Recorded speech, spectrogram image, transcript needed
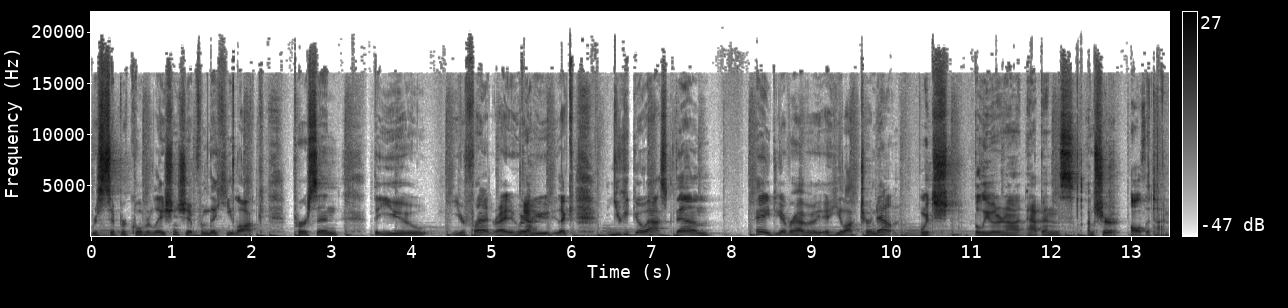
reciprocal relationship from the HELOC person that you, your friend, right? Whoever Yeah. you like, you could go ask them. Hey, do you ever have a, a HELOC turned down? which, believe it or not, happens I'm sure. all the time.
